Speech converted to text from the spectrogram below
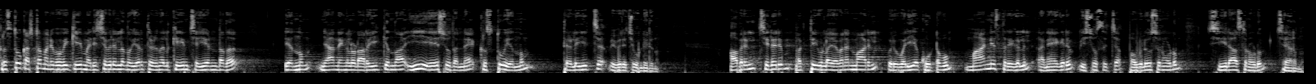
ക്രിസ്തു കഷ്ടം അനുഭവിക്കുകയും മരിച്ചവരിൽ നിന്ന് ഉയർത്തെഴുന്നേൽക്കുകയും ചെയ്യേണ്ടത് എന്നും ഞാൻ നിങ്ങളോട് അറിയിക്കുന്ന ഈ യേശു തന്നെ ക്രിസ്തു എന്നും തെളിയിച്ച് വിവരിച്ചുകൊണ്ടിരുന്നു അവരിൽ ചിലരും ഭക്തിയുള്ള യവനന്മാരിൽ ഒരു വലിയ കൂട്ടവും മാന്യ സ്ത്രീകളിൽ അനേകരും വിശ്വസിച്ച പൗലോസിനോടും ശീലാസിനോടും ചേർന്നു.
